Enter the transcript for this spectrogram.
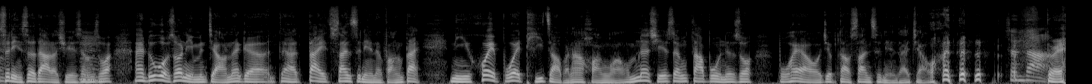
士林社大的学生说：“哎，如果说你们缴那个呃贷三十年的房贷，你会不会提早把它还完？”我们那学生大部分就说：“不会啊，我就到三十年才缴完。”真的？对。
